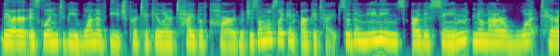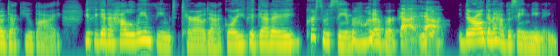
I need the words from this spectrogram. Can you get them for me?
There is going to be one of each particular type of card, which is almost like an archetype. So the meanings are the same no matter what tarot deck you buy. You could get a Halloween themed tarot deck, or you could get a Christmas theme, or whatever. Yeah, yeah. They're all going to have the same meaning.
